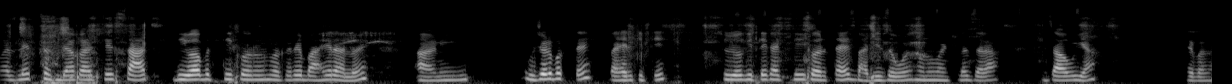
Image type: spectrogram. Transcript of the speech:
वाजलेत संध्याकाळचे सात. दिवाबत्ती करून वगैरे बाहेर आलोय. आणि उजेड बघते बाहेर किती. सुयोग इथे काहीतरी करतायत भाजीजवळ म्हणून म्हटलं जरा जाऊया. हे बघा.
